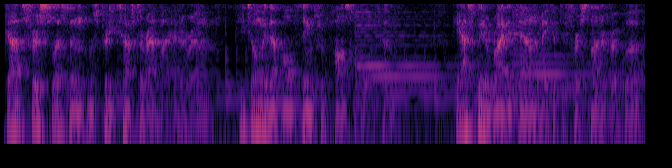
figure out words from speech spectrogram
God's first lesson was pretty tough to wrap my head around. He told me that all things were possible with Him. He asked me to write it down and make it the first line of our book.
